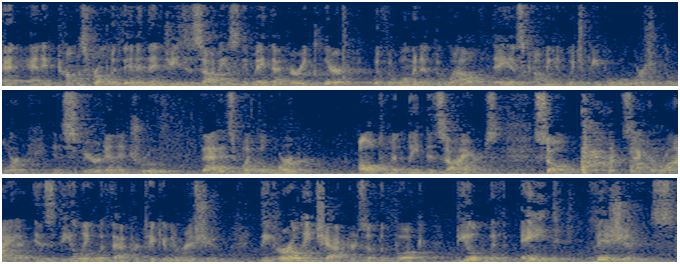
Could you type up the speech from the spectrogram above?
And, and it comes from within. And then Jesus obviously made that very clear with the woman at the well. The day is coming in which people will worship the Lord in spirit and in truth. That is what the Lord ultimately desires. So Zechariah is dealing with that particular issue. The early chapters of the book deal with eight visions.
